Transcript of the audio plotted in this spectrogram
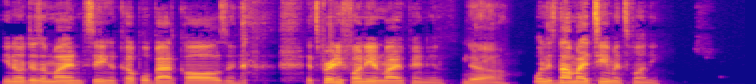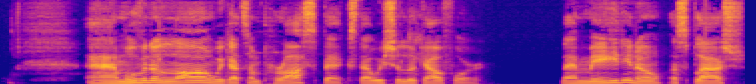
you know, doesn't mind seeing a couple bad calls, and it's pretty funny in my opinion. Yeah. When it's not my team, it's funny. And moving along, we got some prospects that we should look out for that made, you know, a splash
